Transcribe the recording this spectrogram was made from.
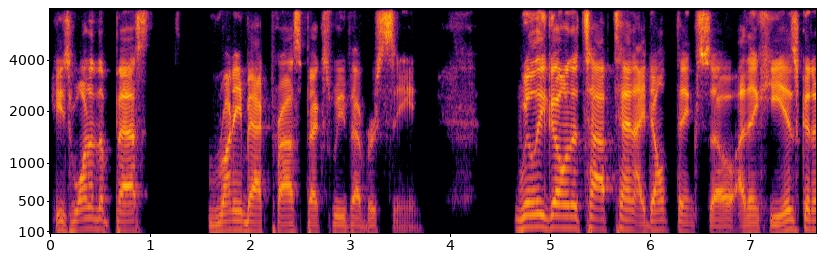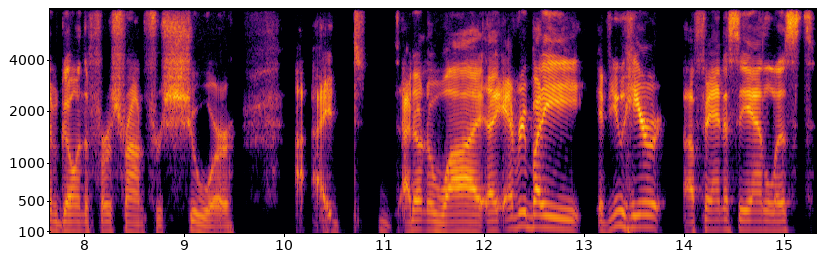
He's one of the best running back prospects we've ever seen. Will he go in the top 10? I don't think so. I think he is going to go in the first round for sure. I I don't know why. Like everybody, if you hear a fantasy analyst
